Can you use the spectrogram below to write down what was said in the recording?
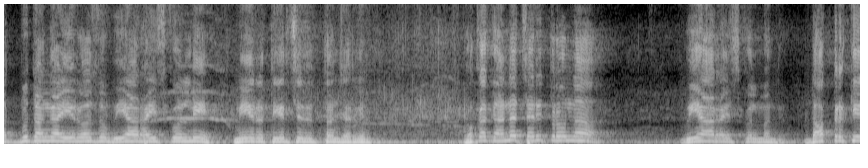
అద్భుతంగా ఈరోజు విఆర్ హై స్కూల్ని మీరు తీర్చిదిద్దడం జరిగింది. ఒక ఘన చరిత్ర ఉన్న విఆర్ హై స్కూల్ మంది. డాక్టర్ కె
